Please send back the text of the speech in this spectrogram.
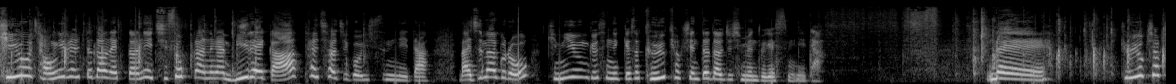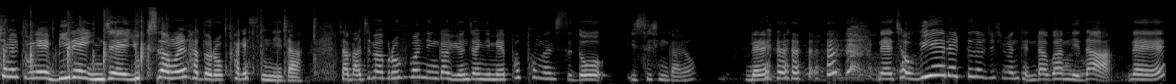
기후 정의를 뜯어냈더니 지속 가능한 미래가 펼쳐지고 있습니다. 마지막으로 김희훈 교수님께서 교육혁신 뜯어주시면 되겠습니다. 네. 교육혁신을 통해 미래 인재 육성을 하도록 하겠습니다. 자, 마지막으로 후보님과 위원장님의 퍼포먼스도 있으신가요? 네. 네, 저 위에를 뜯어주시면 된다고 합니다. 네.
